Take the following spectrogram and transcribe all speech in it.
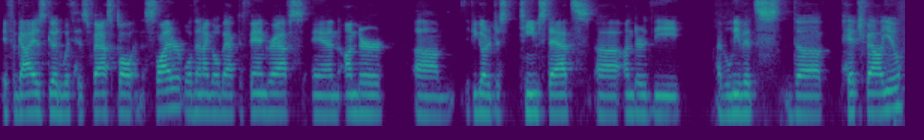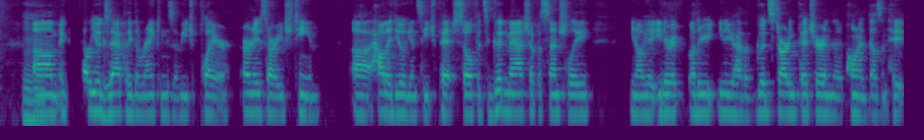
if a guy is good with his fastball and the slider, well, then I go back to Fangraphs and under, um, if you go to just team stats, uh, under the, I believe it's the pitch value, Mhm. um, it can tell you exactly the rankings of each player, or sorry, each team, uh, how they do against each pitch. So if it's a good matchup, essentially, you know, either whether you, either you have a good starting pitcher and the opponent doesn't hit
